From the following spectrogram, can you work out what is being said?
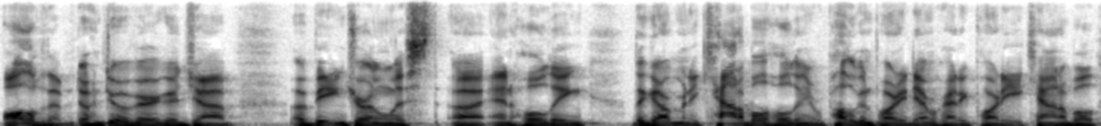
all of them don't do a very good job of being journalists uh, and holding the government accountable, holding the Republican Party, Democratic Party accountable.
